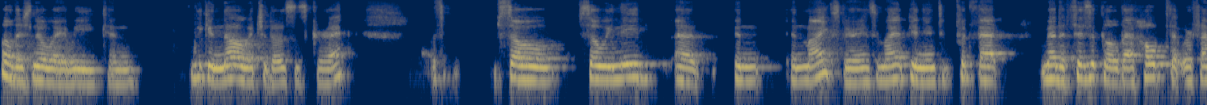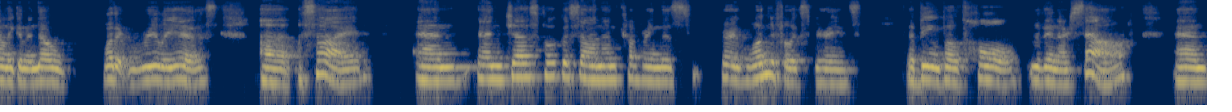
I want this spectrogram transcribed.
Well, there's no way we can we can know which of those is correct. So, so we need, uh, in in my experience, in my opinion, to put that metaphysical, that hope that we're finally going to know what it really is, uh, aside and and just focus on uncovering this very wonderful experience of being both whole within ourselves and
